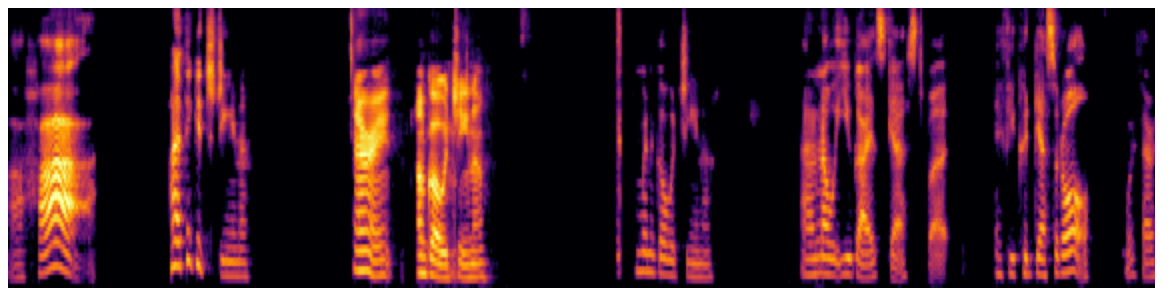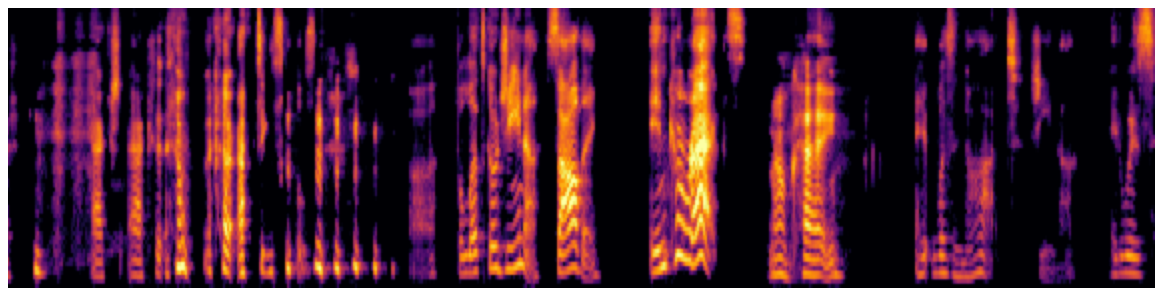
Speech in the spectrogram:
Aha. I think it's Gina. All right. I'll go with Gina. I'm going to go with Gina. I don't know what you guys guessed, but if you could guess at all with our act, act, our acting skills. Uh, but let's go, Gina. Solving. Incorrect. okay. It was not Gina. It was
